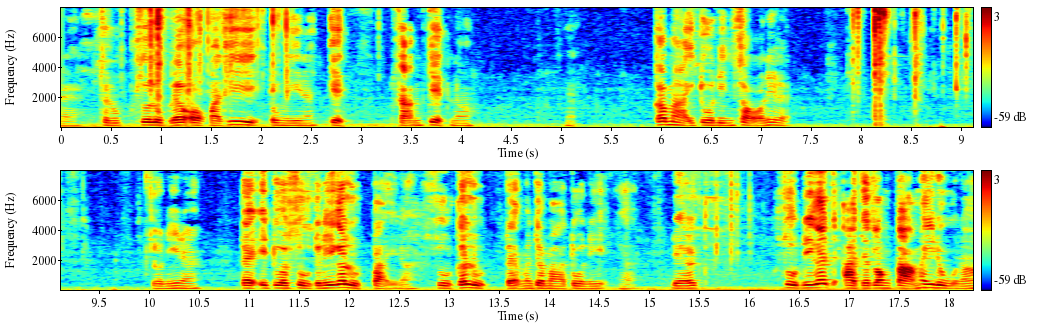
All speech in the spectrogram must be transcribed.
นะสรุปสรุปแล้วออกมาที่ตรงนี้นะเจ็ดสามเจ็ดเนาะก็มาอีกตัวดินสอนี่แหละ ตัวนี้นะ แต่ไอตัวสูตรตัวนี้ก็หลุดไปนะ สูตรก็หลุดแต่มันจะมาตัวนี้นะเดี๋ยว สูตรนี้ก็อาจจะลองตามให้ดูนะ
